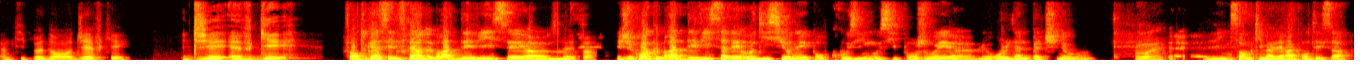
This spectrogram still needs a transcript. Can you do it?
un petit peu dans JFK. JFG. Enfin, en tout cas, c'est le frère de Brad Davis et, euh, Je et je crois que Brad Davis avait auditionné pour Cruising aussi pour jouer euh, le rôle d'Al Pacino. hein. Ouais. Et Il me semble qu'il m'avait raconté ça.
